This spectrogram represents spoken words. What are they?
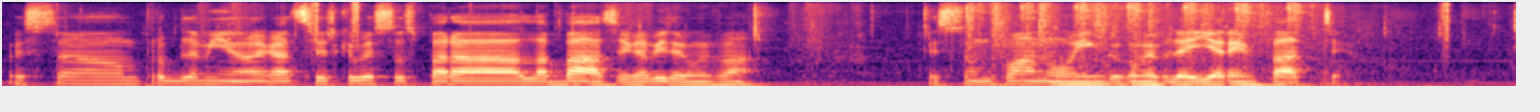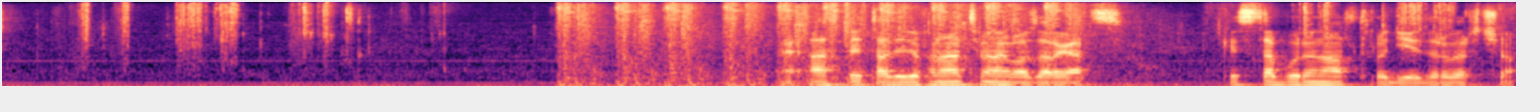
Questo è un problemino, ragazzi, perché questo spara alla base, capite come fa? Questo è un po' annoying come player, infatti. Eh, aspettate, devo fare un attimo una cosa, ragazzi. Che sta pure un altro dietro, perciò.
